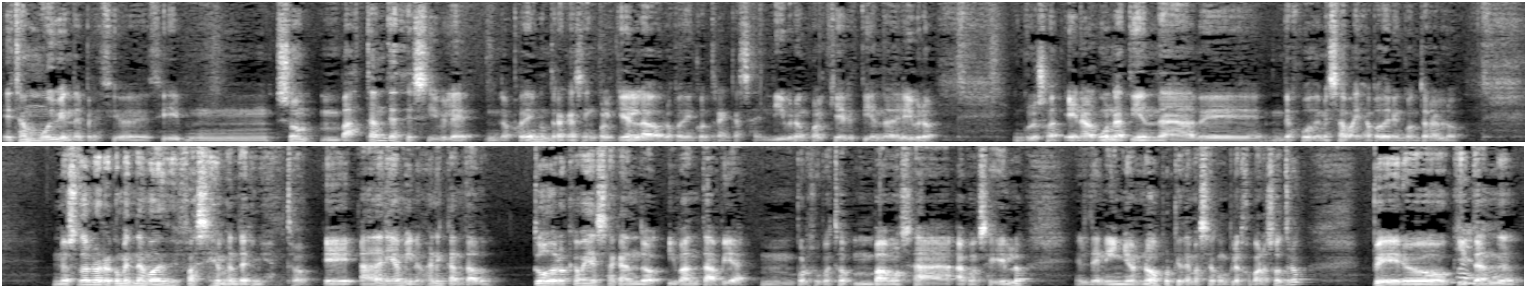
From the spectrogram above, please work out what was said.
Están muy bien de precio, es decir, mm, son bastante accesibles, los podéis encontrar casi en cualquier lado, lo podéis encontrar en casa del libro, en cualquier tienda de libros, incluso en alguna tienda de, de juego de mesa vais a poder encontrarlo. Nosotros lo recomendamos desde fase de mantenimiento. Eh, a Dani y a mí nos han encantado. Todo lo que vaya sacando Iván Tapia, mm, por supuesto, vamos a, a conseguirlo. El de niños no, porque es demasiado complejo para nosotros. Pero quitando...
